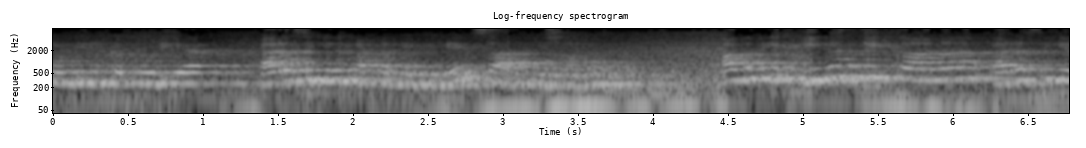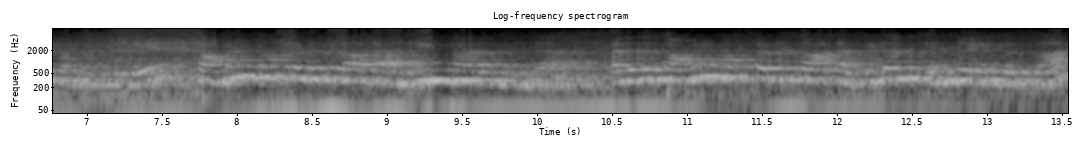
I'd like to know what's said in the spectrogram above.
கொண்டிருக்கக்கூடிய அரசியல் கட்டமைப்பிலே சாத்தியமான ஒன்று. ஆகவே இலங்கைக்கான அரசியல் அமைப்பிலே தமிழ் மக்களுக்கான அங்கீகாரம் என்ன? அல்லது தமிழ் அதற்கான இடம் என்ன என்பதுதான்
